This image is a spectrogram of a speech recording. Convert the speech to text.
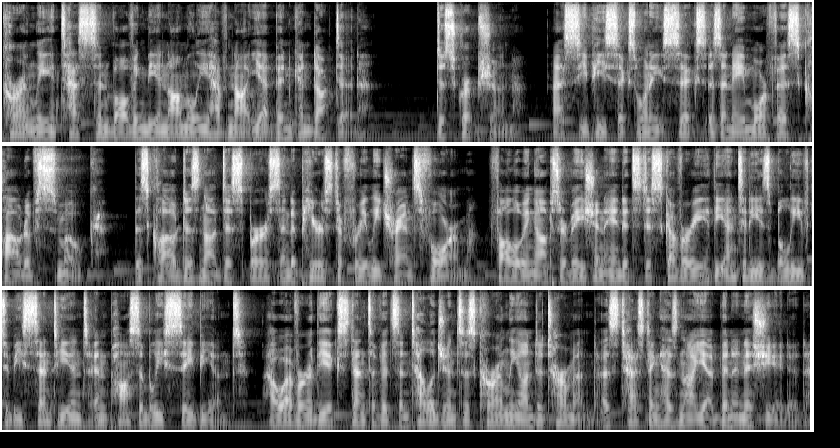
Currently, tests involving the anomaly have not yet been conducted. Description: SCP-6186 is an amorphous cloud of smoke. This cloud does not disperse and appears to freely transform. Following observation and its discovery, the entity is believed to be sentient and possibly sapient. However, the extent of its intelligence is currently undetermined, as testing has not yet been initiated.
